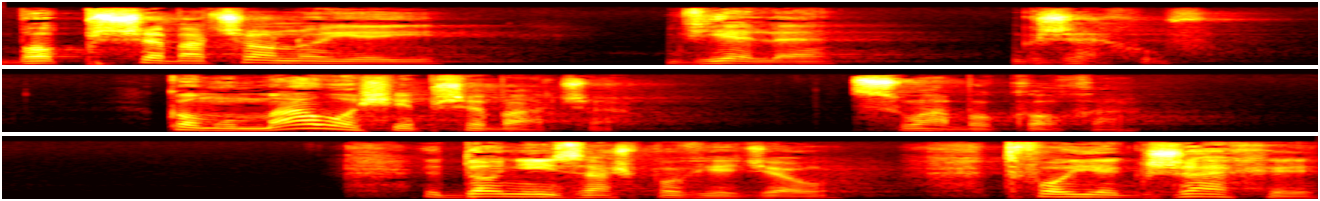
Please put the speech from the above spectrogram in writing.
bo przebaczono jej wiele grzechów. Komu mało się przebacza, słabo kocha. Do niej zaś powiedział: Twoje grzechy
